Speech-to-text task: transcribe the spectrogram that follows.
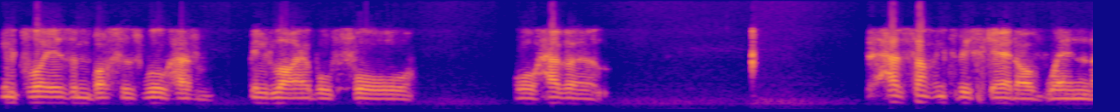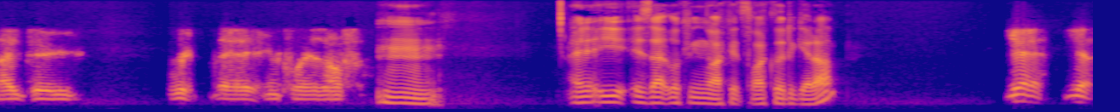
employers and bosses will have be liable for or have a have something to be scared of when they do rip their employers off. Mm. And is that looking like it's likely to get up? Yeah, yes.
